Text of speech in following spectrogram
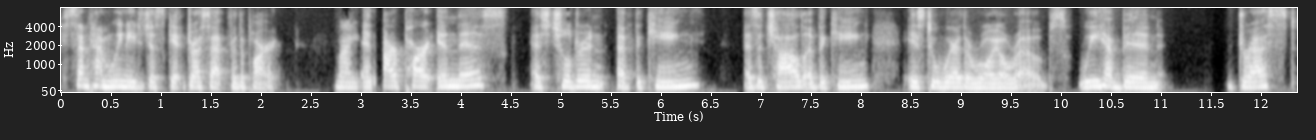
sometimes we need to just get dressed up for the part. Right. And our part in this as children of the king, as a child of the king, is to wear the royal robes. We have been dressed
